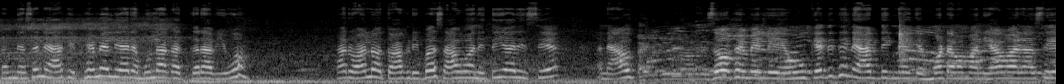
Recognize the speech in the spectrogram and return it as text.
તમને છે ને આખી ફેમિલી અરે મુલાકાત કરાવી હો. સારું હાલો, તો આગળ બસ આવવાની તૈયારી છે. અને આવ જો ફેમિલી હું કહેતી હતી ને હાર્દિકને કે મોટા મામાની આવવાના છે.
